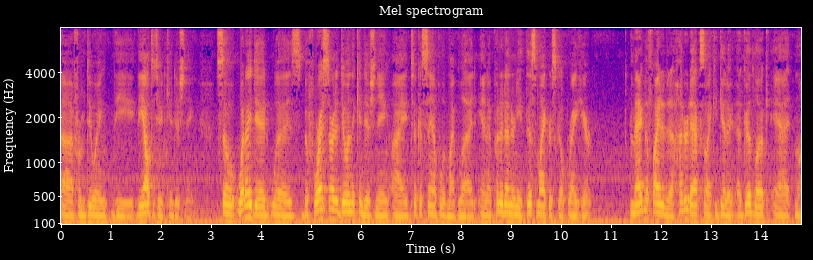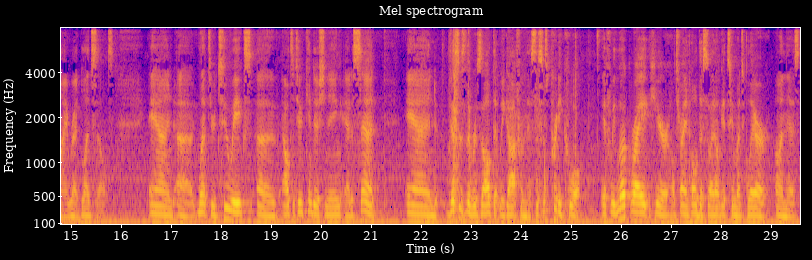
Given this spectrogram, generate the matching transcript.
uh, from doing the the altitude conditioning? So what I did was, before I started doing the conditioning, I took a sample of my blood and I put it underneath this microscope right here magnified it at 100x so I could get a, a good look at my red blood cells. And uh, went through two weeks of altitude conditioning at Ascent, and this is the result that we got from this. This is pretty cool. If we look right here, I'll try and hold this so I don't get too much glare on this,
